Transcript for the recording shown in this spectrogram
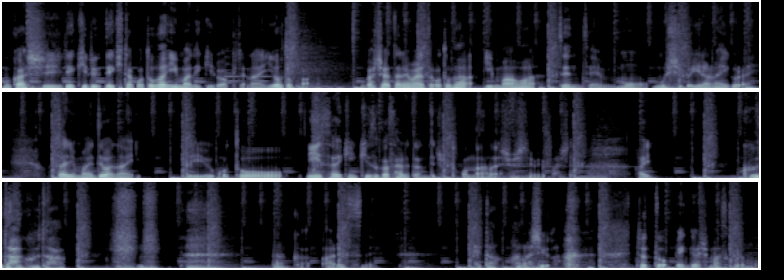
昔できる、できたことが今できるわけじゃないよとか、昔当たり前だったことが今は全然もうむしろいらないぐらい当たり前ではないっていうことに最近気づかされたんで、ちょっとこんな話をしてみました。はい。ぐだぐだ。あれっすね。下手？話が ちょっと勉強します、これも。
